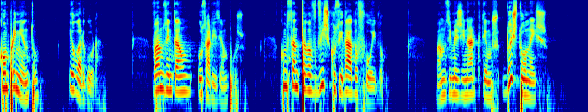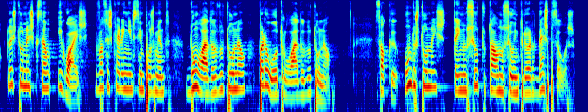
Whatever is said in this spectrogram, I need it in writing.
comprimento e largura. Vamos então usar exemplos. Começando pela viscosidade do fluido. Vamos imaginar que temos dois túneis, dois túneis que são iguais e vocês querem ir simplesmente de um lado do túnel para o outro lado do túnel. Só que um dos túneis tem no seu total, no seu interior, 10 pessoas.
